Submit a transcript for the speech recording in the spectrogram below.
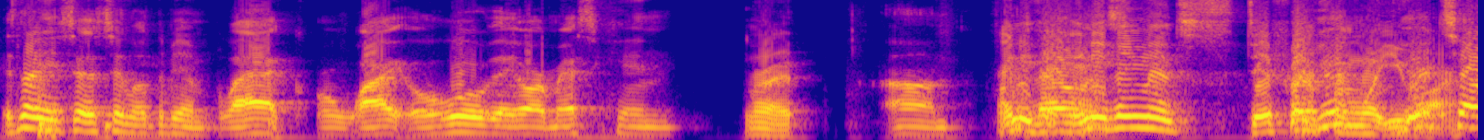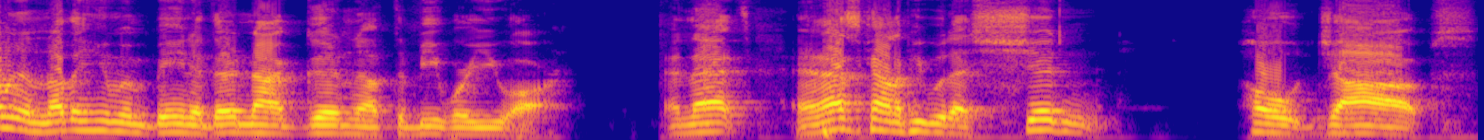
It's not even necessarily about them being black or white or whoever they are, Mexican, Right. Um, Anything, anything that's different from what you are. you're are. telling another human being that they're not good enough to be where you are, and that's and that's the kind of people that shouldn't hold jobs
